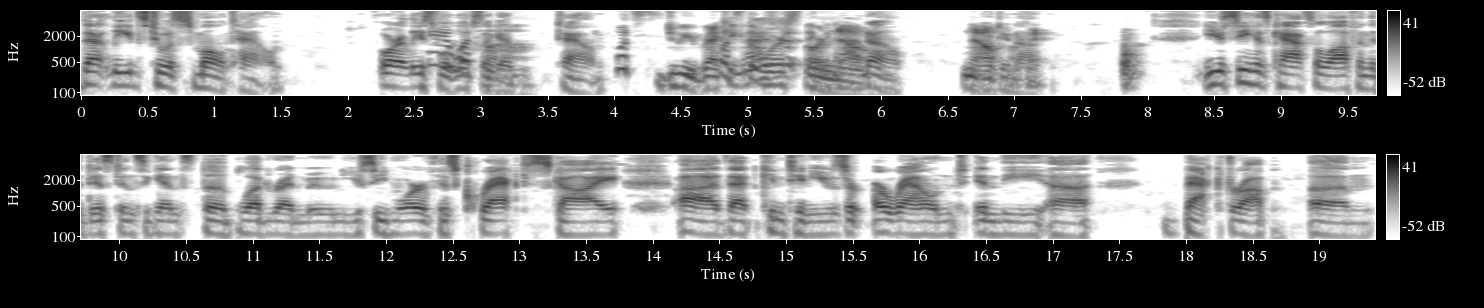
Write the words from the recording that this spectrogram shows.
that leads to a small town, or at least Yeah, what looks what's- like a town. What's do we recognize worst it or thing to no? happen? No, No, You do not. you see his castle off in the distance against the blood red moon. You see more of this cracked sky uh, that continues ar- around in the uh, backdrop um,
